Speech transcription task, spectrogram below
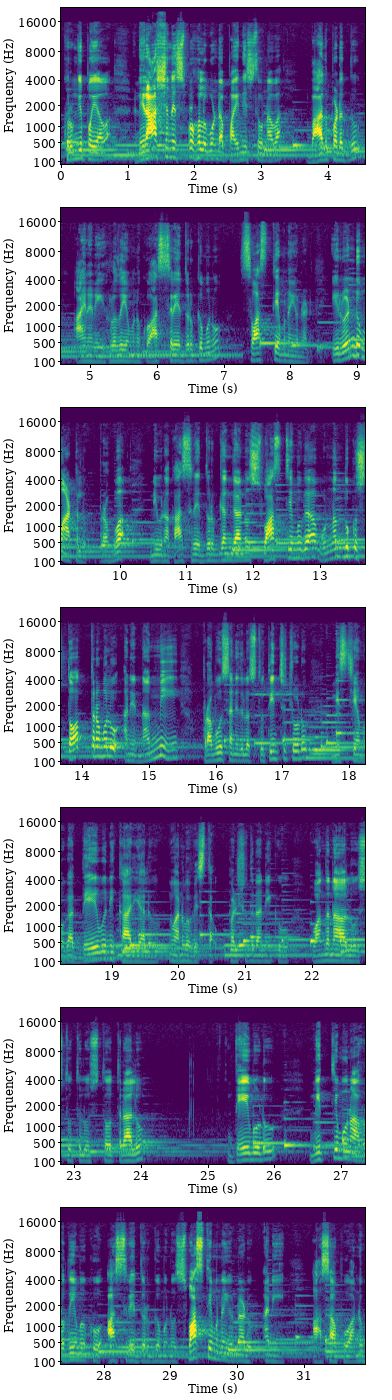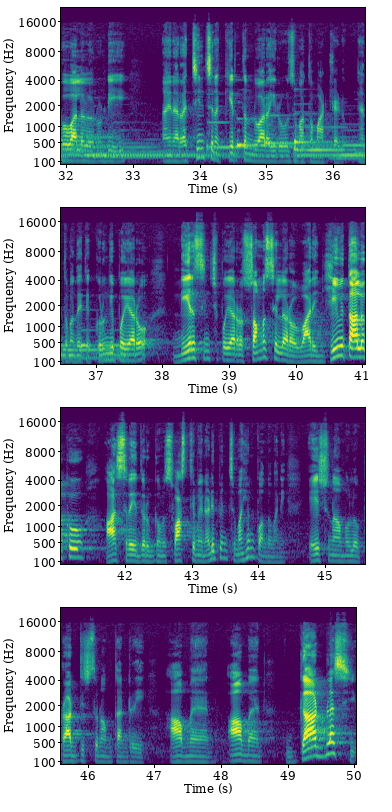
కృంగిపోయావా? నిరాశ నిస్పృహలు గుండా పయనిస్తున్నావా? బాధపడద్దు. ఆయన నీ హృదయమునకు ఆశ్రయదుర్గమును స్వాస్థ్యమునై ఉన్నాడు. ఈ రెండు మాటలు ప్రవ్వ నీవు నాకు ఆశ్రయ దుర్గంగాను స్వాస్థ్యముగా ఉన్నందుకు స్తోత్రములు అని నమ్మి ప్రభు సన్నిధిలో స్థుతించి చూడు నిశ్చయముగా దేవుని కార్యాలు నువ్వు అనుభవిస్తావు. పరిశుద్ధుడా నీకు వందనాలు స్థుతులు స్తోత్రాలు. దేవుడు నిత్యము నా హృదయముకు ఆశ్రయదుర్గమును స్వాస్థ్యమునై ఉన్నాడు అని ఆశాపు అనుభవాలలో నుండి ఆయన రచించిన కీర్తన ద్వారా ఈరోజు మాతో మాట్లాడు. ఎంతమంది అయితే కృంగిపోయారో నీరసించిపోయారో సమస్యలరో వారి జీవితాలకు ఆశ్రయదుర్గం స్వాస్థ్యమై నడిపించి మహిం పొందమని ఏసునాములో ప్రార్థిస్తున్నాం తండ్రి. Amen. Amen. God bless you.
